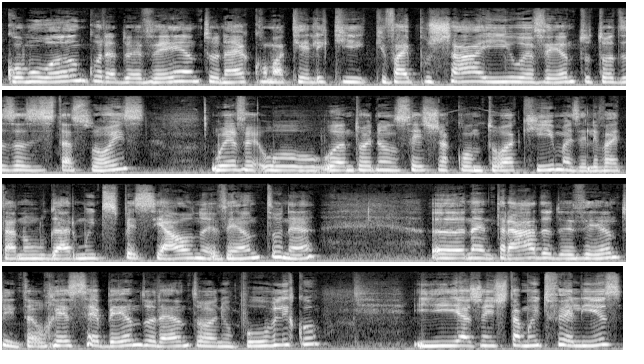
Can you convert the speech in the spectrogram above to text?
como âncora do evento, né, como aquele que, que vai puxar aí o evento, todas as estações. O, o, o Antônio, não sei se já contou aqui, mas ele vai estar num lugar muito especial no evento, né? Uh, na entrada do evento, então recebendo, né, Antônio, o público. E a gente está muito feliz.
